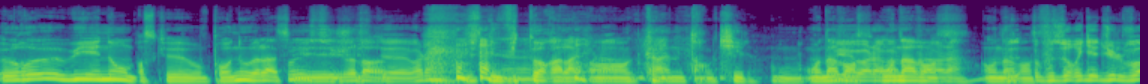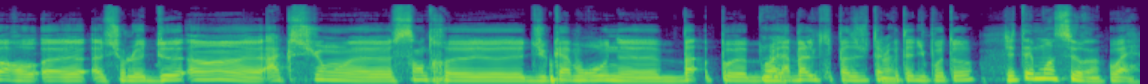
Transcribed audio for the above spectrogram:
Heureux, oui et non, parce que pour nous, voilà, c'est Oui, juste, euh, voilà. juste une victoire à la, en Cannes, tranquille. On, on Oui, avance, voilà, on voilà, avance, voilà. on Vous- avance. Vous, auriez dû le voir euh, sur le 2-1, euh, action euh, centre euh, du Cameroun, euh, ba- p- Ouais. la balle qui passe juste à Ouais. côté du poteau. J'étais moins serein. Ouais,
